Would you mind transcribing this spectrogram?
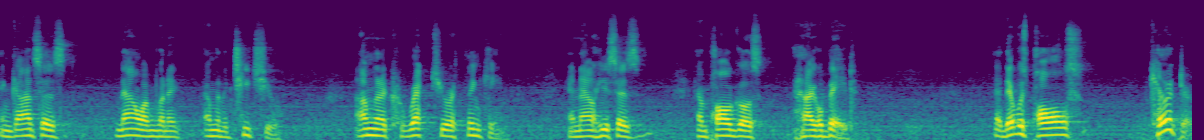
and God says, "Now I'm going to I'm going to teach you." I'm going to correct your thinking. And now he says, and Paul goes, and I obeyed. And that was Paul's character.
